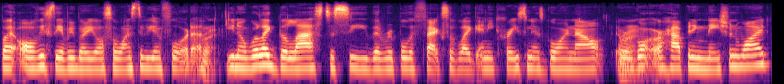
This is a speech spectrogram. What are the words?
But obviously, everybody also wants to be in Florida. Right. You know, we're like the last to see the ripple effects of like any craziness going out or Right. go, or happening nationwide.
